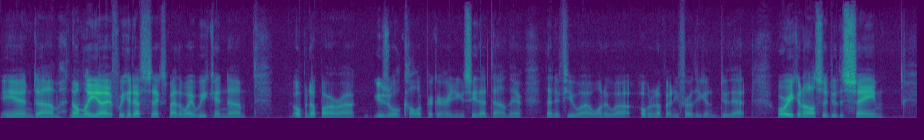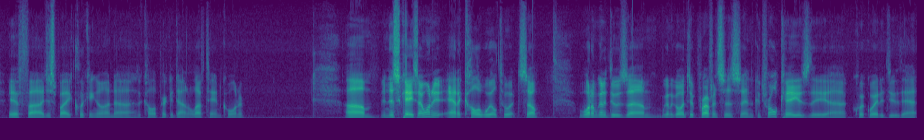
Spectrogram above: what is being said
And um, normally uh, if we hit F6, by the way, we can um, open up our uh, usual color picker and you can see that down there. Then if you uh, want to uh, open it up any further going to do that. Or you can also do the same if uh, just by clicking on uh, the color picker down the left hand corner. Um, in this case I want to add a color wheel to it. So what I'm going to do is um, we're going to go into preferences and control K is the uh, quick way to do that.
